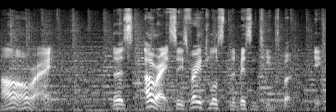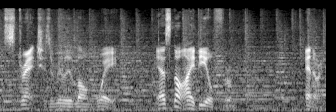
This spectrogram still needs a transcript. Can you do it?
Oh, alright. There's Alright, so he's very close to the Byzantines, but it stretches a really long way. Yeah, it's not ideal for him. Anyway,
